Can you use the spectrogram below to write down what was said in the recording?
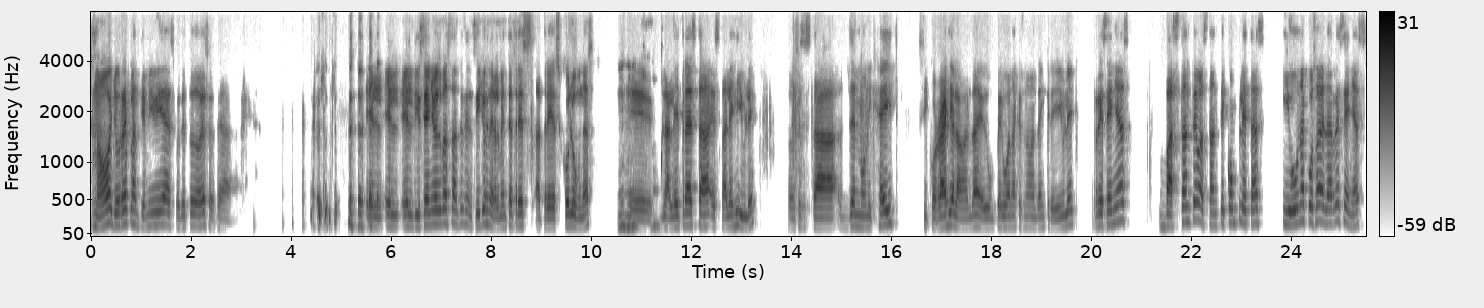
no, yo replanteé mi vida después de todo eso. O sea, el, el, el diseño es bastante sencillo, generalmente a tres, a tres columnas. Eh, la letra está, está legible. Entonces está Demonic Hate, Psicorragia, la banda de Doom peruana, que es una banda increíble. Reseñas bastante, bastante completas. Y una cosa de las reseñas,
